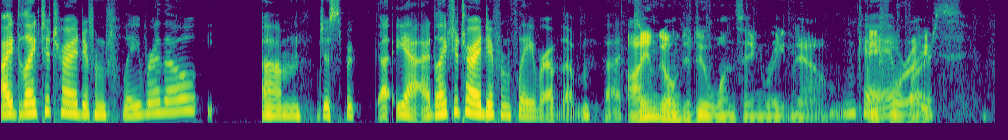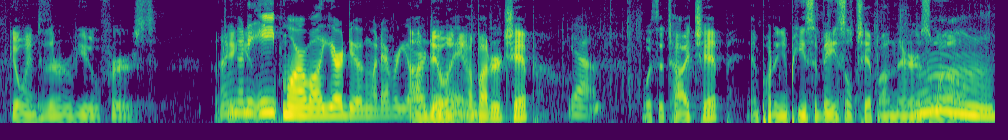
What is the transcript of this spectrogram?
I'd like to try a different flavor though. Um, just bec- uh, yeah, I'd like to try a different flavor of them. But I am going to do one thing right now. okay, before I. Go into the review first. I'm, going to eat more while you're doing whatever you're doing. I'm doing a butter chip yeah. With a Thai chip and putting a piece of basil chip on there as well. Mm.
